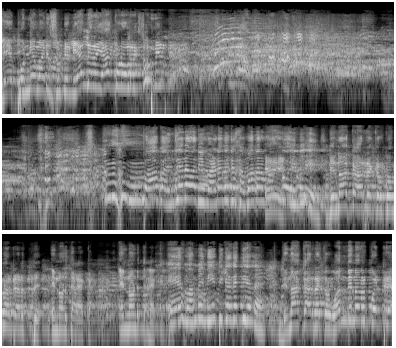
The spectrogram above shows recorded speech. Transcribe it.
ಲೇ ಪುಣ್ಯ ಮಾಡಿ ಸುಮ್ಮನೆ ಎಲ್ಲಿರ ಯಾಕೆ ಕೊಡೋಲ್ಲ ಸುಮ್ಮನೆ ಪಾಪ ಅಂಜನವ ನೀವ್ ಮಾಡಬೇಕ ಸಮಾಧಾನ ಮಾಡ್ಕೋ ಇರ್ಲಿ ದಿನ ಕಾರ್ಯ ಕರ್ಕೊಂಡು ಅಡ್ಡಾಡ್ತಿ ಇನ್ ನೋಡ್ತಾಳೆ ಅಕ್ಕ? ಇನ್ ನೋಡ್ತಾಳೆ ಅಕ್ಕ? ಏ ಮಮ್ಮಿ ನೀ ತಿಕ್ಕಾಗತ್ತಿಯಲ್ಲ ದಿನ ಕಾರ್ಯ ಕರ್ ಒಂದ್ ದಿನ ಕೊಟ್ರೆ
